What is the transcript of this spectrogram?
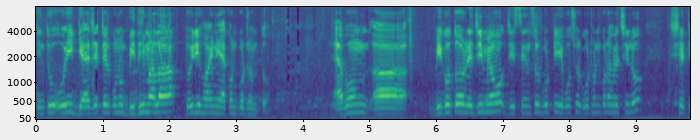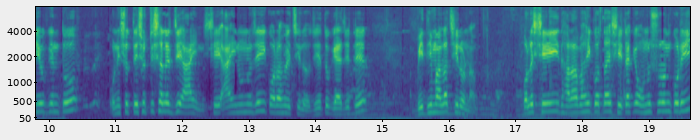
কিন্তু ওই গ্যাজেটের কোনো বিধিমালা তৈরি হয়নি এখন পর্যন্ত। এবং বিগত রেজিমেও যে সেন্সর বোর্ডটি এবছর গঠন করা হয়েছিল, সেটিও কিন্তু উনিশশো তেষট্টি সালের যে আইন, সেই আইন অনুযায়ী করা হয়েছিল, যেহেতু গ্যাজেটের বিধিমালা ছিল না। ফলে সেই ধারাবাহিকতায় সেটাকে অনুসরণ করেই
